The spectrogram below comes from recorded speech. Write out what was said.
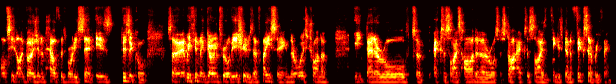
obviously like version of health as we already said is physical. So everything they're going through all the issues they're facing they're always trying to eat better or to exercise harder or to start exercise and think it's going to fix everything.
